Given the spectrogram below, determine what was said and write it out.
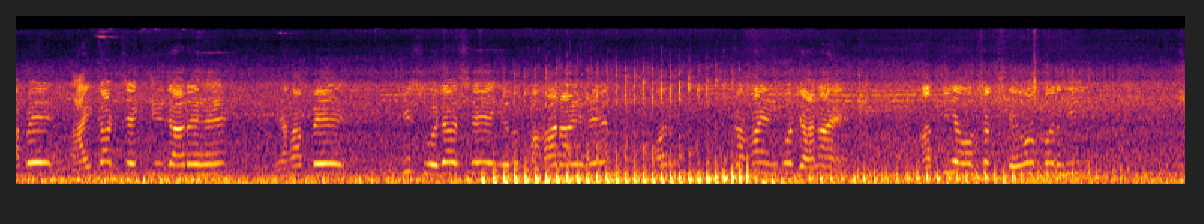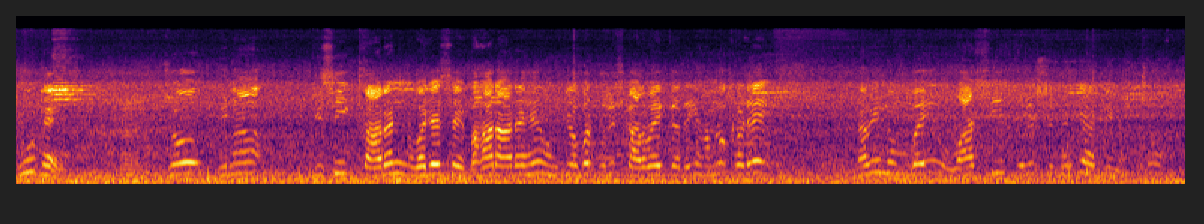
यहाँ पे आई कार्ड चेक किए जा रहे हैं। यहाँ पे किस वजह से ये लोग बाहर आए हैं और कहाँ इनको जाना है। अति आवश्यक सेवा पर ही छूट है। जो बिना किसी कारण वजह से बाहर आ रहे हैं, उनके ऊपर पुलिस कार्रवाई कर रही है। हम लोग खड़े नवी मुंबई वासी पुलिस स्टेशन की हद्दी में।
